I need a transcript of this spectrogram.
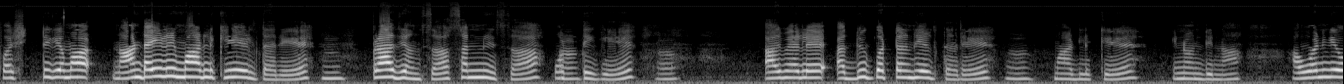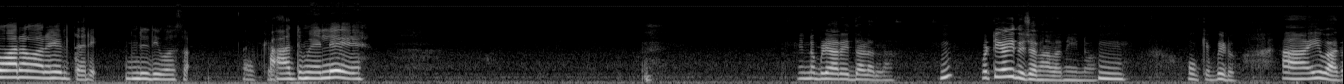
ಫಸ್ಟಿಗೆ ಮಾ ನಾನು ಡೈಲಿ ಮಾಡ್ಲಿಕ್ಕೆ ಹೇಳ್ತಾರೆ ಪ್ರಾಜನ್ ಸಹ ಸನ್ವಿ ಸಹ ಒಟ್ಟಿಗೆ. ಹಾಂ. ಆಮೇಲೆ ಅದ್ವಿಕ್ ಅಂತ ಹೇಳ್ತಾರೆ ಮಾಡಲಿಕ್ಕೆ ಇನ್ನೊಂದು ದಿನ. ಅವನಿಗೆ ವಾರ ವಾರ ಹೇಳ್ತಾರೆ ಒಂದು ದಿವಸ. ಆದಮೇಲೆ ಇನ್ನೊಬ್ಳು ಯಾರು ಇದ್ದಾಳಲ್ಲ? ಹ್ಮ್? ಒಟ್ಟಿಗೆ ಐದು ಜನ ಅಲ್ಲ ನೀನು? ಓಕೆ ಬಿಡು. ಆ, ಇವಾಗ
